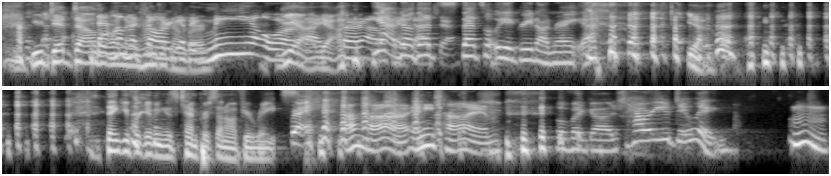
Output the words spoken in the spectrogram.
Is You did dial the that one nine much y'all are number. giving me or Yeah, vice yeah. versa? yeah, Okay, no, gotcha. that's that's what we agreed on, right? Yeah. Yeah. Thank you for giving us ten percent off your rates. right. uh-huh. Anytime. oh my gosh. How are you doing? Mm.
